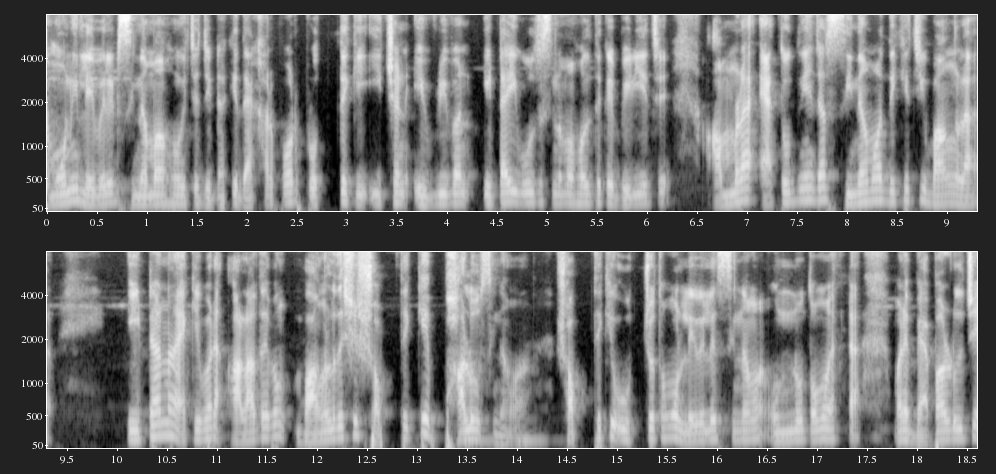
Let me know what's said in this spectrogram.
এমনই লেভেলের সিনেমা হয়েছে যেটাকে দেখার পর প্রত্যেকে ইচ অ্যান্ড এভরিওয়ান এটাই বলছে সিনেমা হল থেকে বেরিয়েছে। আমরা এতদিনে যা সিনেমা দেখেছি বাংলার, এটা না একেবারে আলাদা এবং বাংলাদেশের সব থেকে ভালো সিনেমা। সব থেকে উচ্চতম লেভেলের সিনেমা অন্যতম একটা মানে ব্যাপার রয়েছে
